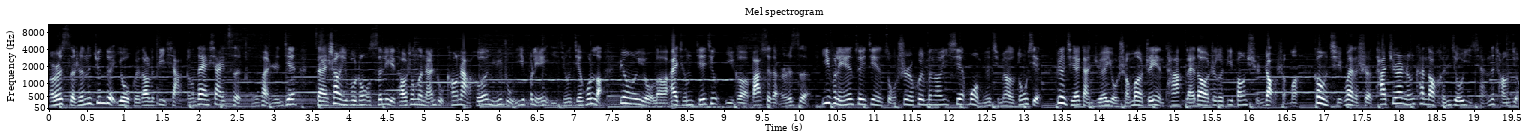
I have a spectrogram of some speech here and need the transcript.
而死神的军队又回到了地下，等待下一次重返人间。在上一部中，死里逃生的男主康纳和女主伊芙琳已经结婚了，并有了爱情结晶，一个八岁的儿子。伊芙琳最近总是会梦到一些莫名其妙的东西，并且感觉有什么指引她来到这个地方寻找什么。更奇怪的是，她居然能看到很久以前的场景，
